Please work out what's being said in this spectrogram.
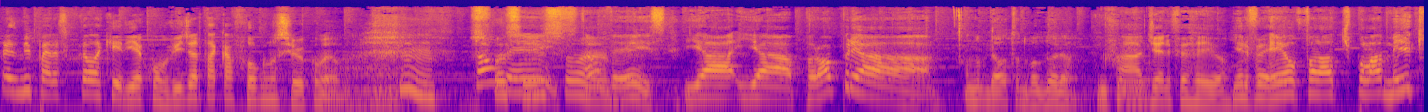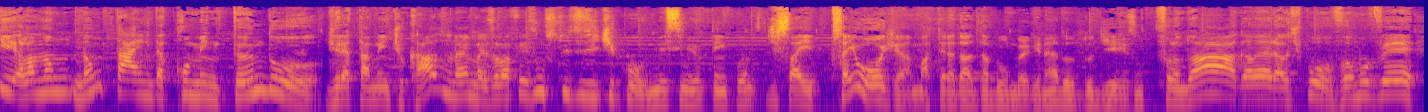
Mas me parece que o que ela queria com o vídeo era tacar fogo no circo mesmo. Fosse Talvez, isso, é. talvez. E, a, e a própria. O nome da outra dubladora? Me fugiu. A Jennifer Hale. Jennifer Hale fala, tipo, ela meio que. Ela não, não tá ainda comentando diretamente o caso, né? Mas ela fez uns tweets de tipo, nesse meio tempo, antes de sair. Saiu hoje a matéria da, da Bloomberg, né? Do, do Jason. Falando, ah, galera, tipo, vamos ver.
